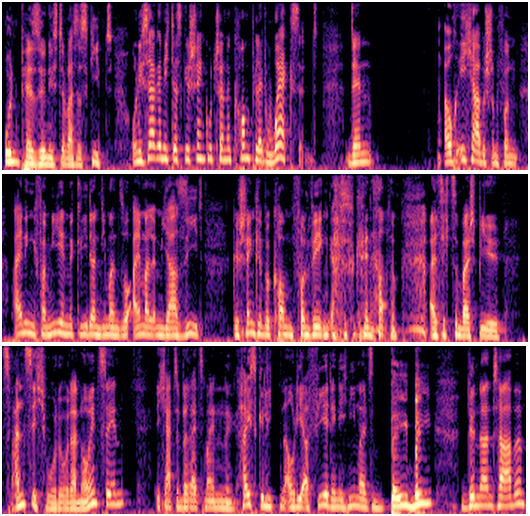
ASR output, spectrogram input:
unpersönlichste, was es gibt. Und ich sage nicht, dass Geschenkgutscheine komplett wack sind. Denn auch ich habe schon von einigen Familienmitgliedern, die man so einmal im Jahr sieht, Geschenke bekommen von wegen, also keine Ahnung, als ich zum Beispiel 20 wurde oder 19. Ich hatte bereits meinen heißgeliebten Audi A4, den ich niemals Baby genannt habe.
